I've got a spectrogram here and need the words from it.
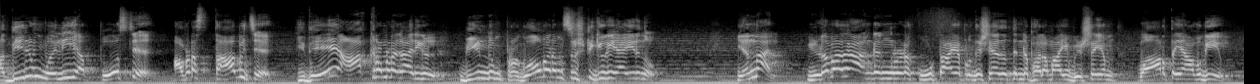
അതിലും വലിയ പോസ്റ്റ് അവിടെ സ്ഥാപിച്ച് ഇതേ ആക്രമണകാരികൾ വീണ്ടും പ്രകോപനം സൃഷ്ടിക്കുകയായിരുന്നു. എന്നാൽ ഇടവക അംഗങ്ങളുടെ കൂട്ടായ പ്രതിഷേധത്തിന്റെ ഫലമായി വിഷയം വാർത്തയാവുകയും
